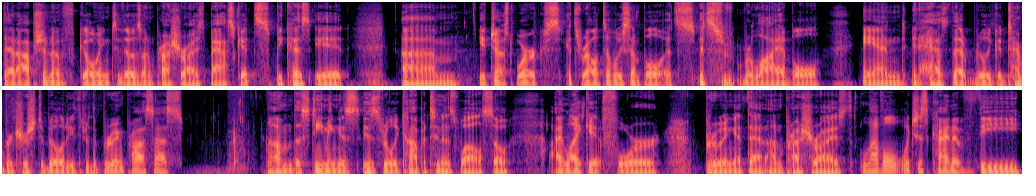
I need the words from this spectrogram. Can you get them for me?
that option of going to those unpressurized baskets because it um, it just works. It's relatively simple. It's it's reliable, and it has that really good temperature stability through the brewing process. Um, the steaming is is really competent as well. So I like it for brewing at that unpressurized level, which is kind of the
